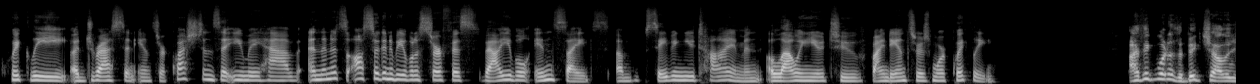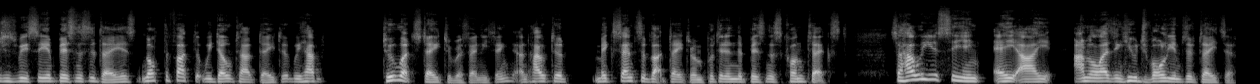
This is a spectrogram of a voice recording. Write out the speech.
quickly address and answer questions that you may have. And then it's also going to be able to surface valuable insights of saving you time and allowing you to find answers more quickly. I think one of the big challenges we see in business today is not the fact that we don't have data. We have too much data, if anything, and how to make sense of that data and put it in the business context. So, how are you seeing AI analyzing huge volumes of data?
